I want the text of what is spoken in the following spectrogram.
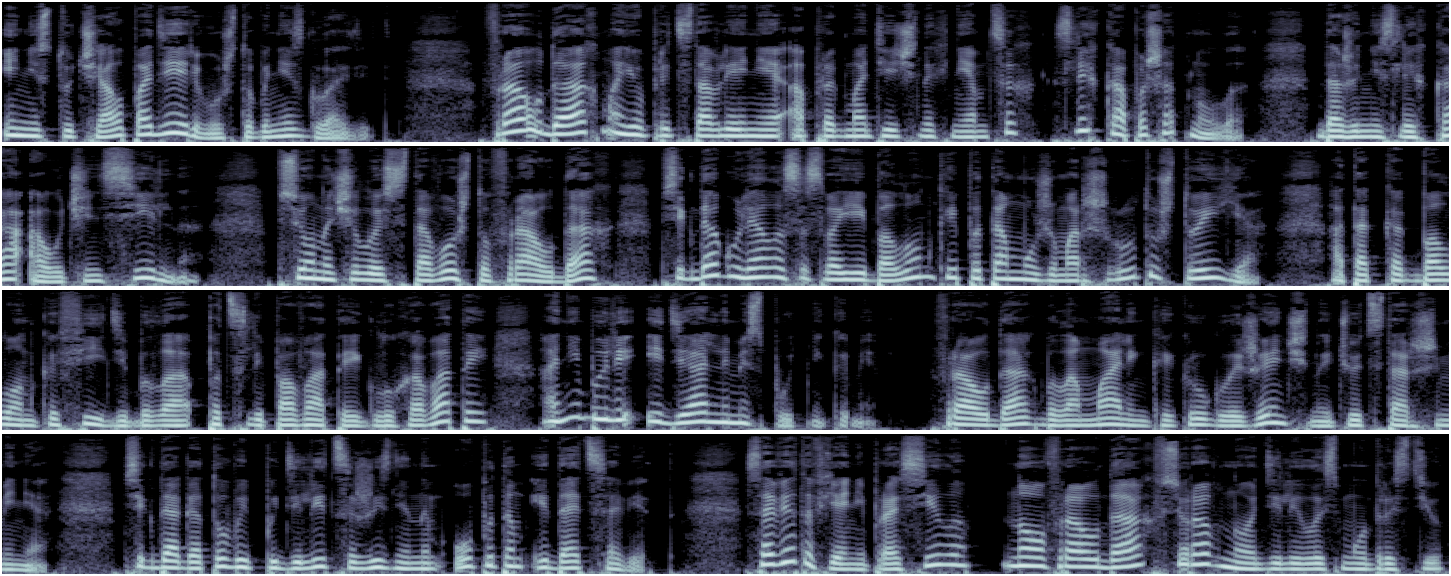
и не стучал по дереву, чтобы не сглазить. Фрау Дах мое представление о прагматичных немцах слегка пошатнуло. Даже не слегка, а очень сильно. Все началось с того, что фрау Дах всегда гуляла со своей баллонкой по тому же маршруту, что и я. А так как баллонка Фиди была подслеповатой и глуховатой, они были идеальными спутниками. Фрау Дах была маленькой круглой женщиной, чуть старше меня, всегда готовой поделиться жизненным опытом и дать совет. Советов я не просила, но фрау Дах все равно делилась мудростью,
